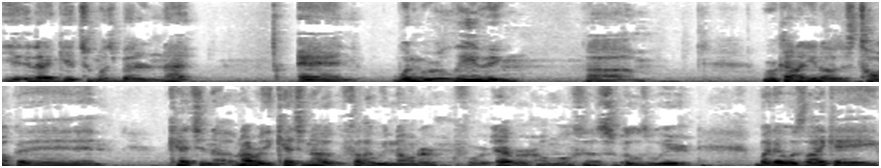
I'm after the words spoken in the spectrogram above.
it doesn't get too much better than that. And when we were leaving, um, we were kind of you know just talking and catching up. Not really catching up. Felt like we'd known her forever almost. It was, it was weird, but it was like a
